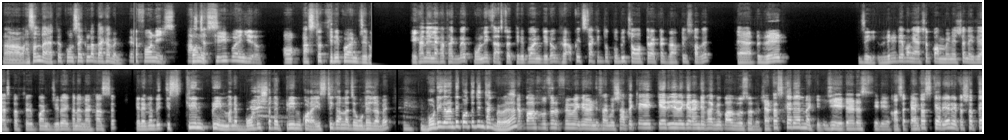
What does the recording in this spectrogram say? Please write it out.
আহ, হাসান ভাই আজকে কোন সাইকেলটা দেখাবেন? এটা Phoenix. Three point zero aster three point zero এখানে লেখা থাকবে Phoenix aster three point zero গ্রাফিক্সটা কিন্তু খুবই চমৎকার একটা গ্রাফিক্স হবে। রেড জি রেড এবং অ্যাশের কম্বিনেশন এই যে আস্টার থ্রি পয়েন্ট জিরো এখানে লেখা আছে এটা কিন্তু স্ক্রিন প্রিন্ট মানে বডির সাথে প্রিন্ট করা স্টিকার না যে উঠে যাবে। বডি গ্যারান্টি কতদিন থাকবে এটা পাঁচ বছরের ফ্রেমে গ্যারান্টি থাকবে সাথে ক্যারিয়ারের গ্যারান্টি থাকবে পাঁচ বছরের। অ্যাটাচ ক্যারিয়ার নাকি? জি এটা এটা ক্যারিয়ার আচ্ছা অ্যাটাচ ক্যারিয়ার এটার সাথে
